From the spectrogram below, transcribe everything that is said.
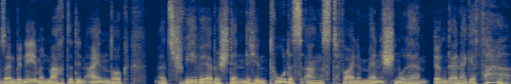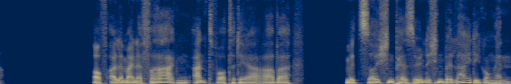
Sein Benehmen machte den Eindruck, als schwebe er beständig in Todesangst vor einem Menschen oder irgendeiner Gefahr. Auf alle meine Fragen antwortete er aber mit solchen persönlichen Beleidigungen,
